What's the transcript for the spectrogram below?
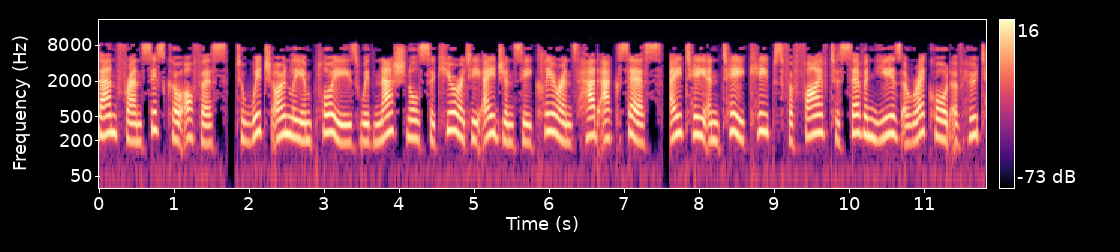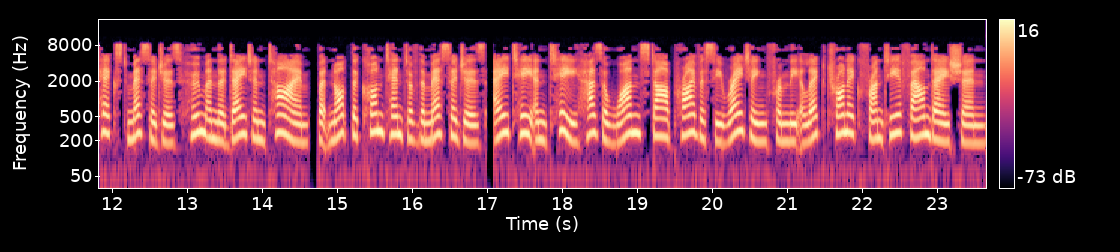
San Francisco office, to which only employees with national security Security Agency clearance had access. AT&T keeps for 5 to 7 years a record of who text messages whom and the date and time, but not the content of the messages. AT&T has a 1-star privacy rating from the Electronic Frontier Foundation.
